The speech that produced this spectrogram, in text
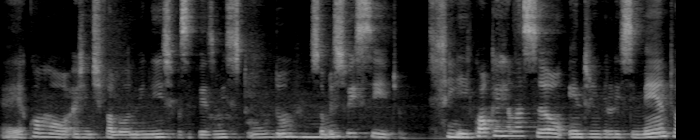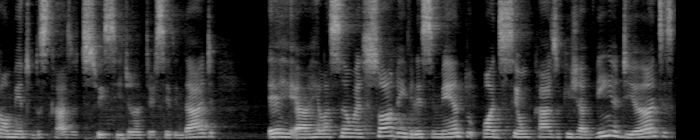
É, como a gente falou no início, você fez um estudo uhum. sobre suicídio. Sim. E qual é a relação entre o envelhecimento e o aumento dos casos de suicídio na terceira idade? É, a relação é só do envelhecimento? Pode ser um caso que já vinha de antes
